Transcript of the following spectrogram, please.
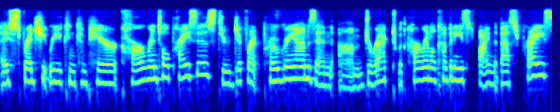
a spreadsheet where you can compare car rental prices through different programs and um, direct with car rental companies to find the best price.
